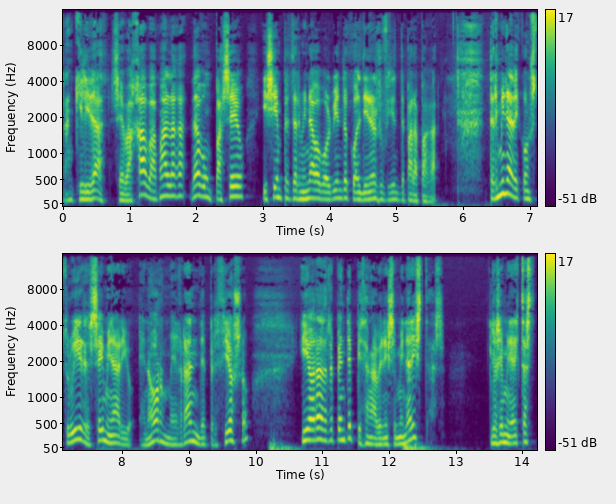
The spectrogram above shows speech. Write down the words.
tranquilidad, se bajaba a Málaga, daba un paseo y siempre terminaba volviendo con el dinero suficiente para pagar. Termina de construir el seminario, enorme, grande, precioso, y ahora de repente empiezan a venir seminaristas. Y los seminaristas,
